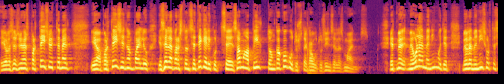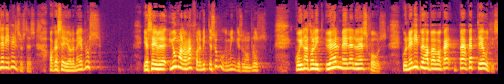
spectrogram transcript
ei ole selles ühes parteis ühte meelt ja parteisid on palju ja sellepärast on see tegelikult, seesama pilt on ka koguduste kaudu siin selles maailmas. et me, me oleme niimoodi, et me oleme nii suurtes erimeelsustes, aga see ei ole meie pluss ja see ei ole jumala rahvale mitte sugugi mingisugune pluss. kui nad olid ühel meelel üheskoos, kui neli pühapäeva päev kätte jõudis,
